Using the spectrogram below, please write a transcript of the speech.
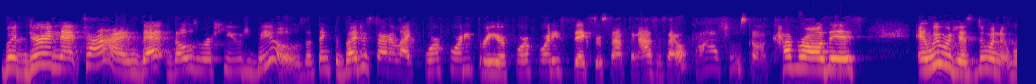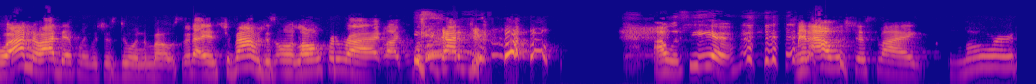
But during that time, that those were huge bills. I think the budget started like 443 or 446 or something. I was just like, oh gosh, who's gonna cover all this? And we were just doing it. Well, I know I definitely was just doing the most. And, I, and Shevon was just on along for the ride, like what we gotta do. I was here. and I was just like, Lord,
